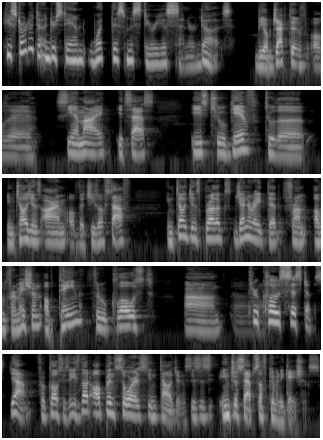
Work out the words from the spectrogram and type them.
he started to understand what this mysterious center does. The objective of the CMI, it says, is to give to the intelligence arm of the chief of staff intelligence products generated from information obtained through closed um, uh, through closed systems. Yeah, for closed systems. It's not open source intelligence. This is intercepts of communications.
